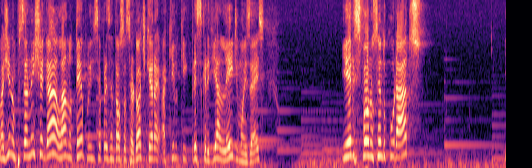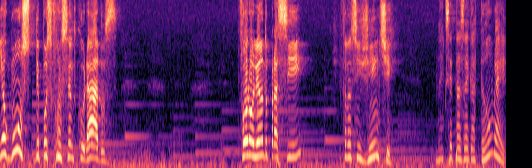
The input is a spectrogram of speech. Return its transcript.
Imagina, não precisaram nem chegar lá no templo e se apresentar ao sacerdote, que era aquilo que prescrevia a lei de Moisés. E eles foram sendo curados. E alguns, depois foram sendo curados, foram olhando para si e falando assim: gente, não é que você está Zé Gatão, velho?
